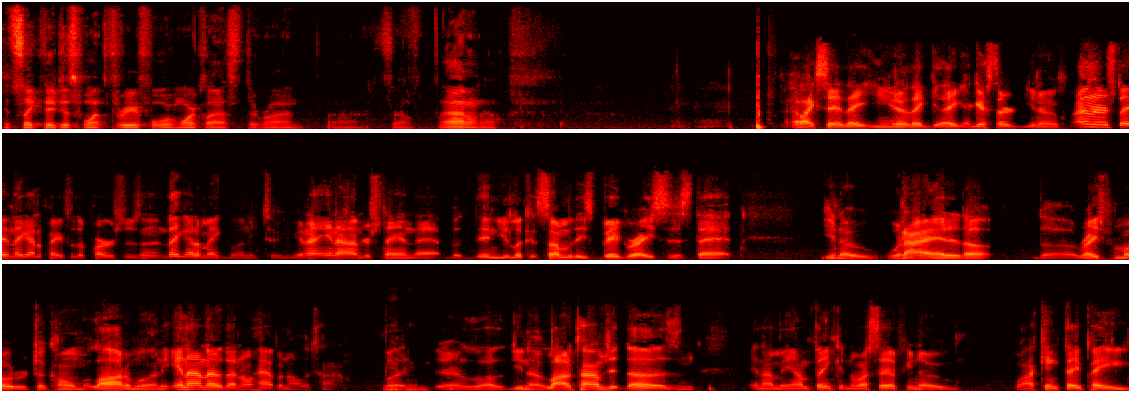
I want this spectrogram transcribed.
it's like they just want three or four more classes to run. Uh, so I don't know. Like I said, they you know they, they I guess they're you know I understand they got to pay for the purses and they got to make money too, and I, and I understand that. But then you look at some of these big races that you know when I added up, the race promoter took home a lot of money, and I know that don't happen all the time but mm-hmm. you know a lot of times it does. And and I mean I'm thinking to myself you know why can't they pay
